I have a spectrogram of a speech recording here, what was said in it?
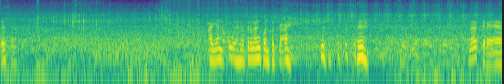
Parece. Allá no, güey, al otro lado en cuanto cae. No creo.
